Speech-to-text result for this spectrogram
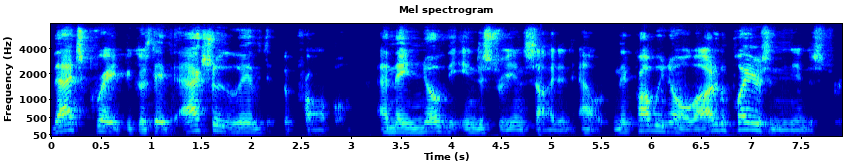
That's great because they've actually lived the problem and they know the industry inside and out. And they probably know a lot of the players in the industry.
